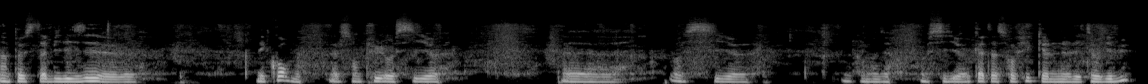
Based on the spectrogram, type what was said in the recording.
un peu stabilisé euh, les courbes. Elles sont plus aussi, euh, euh, aussi, comment dire, aussi catastrophiques qu'elles ne l'étaient au début.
